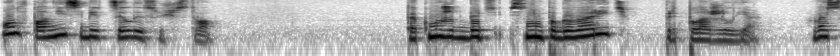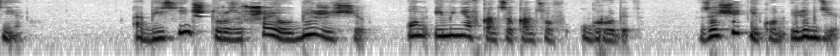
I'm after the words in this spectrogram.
он вполне себе целое существо. «Так, может быть, с ним поговорить?» – предположил я. «Во сне». Объяснить, что, разрушая убежище, он и меня, в конце концов, угробит. Защитник он или где?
